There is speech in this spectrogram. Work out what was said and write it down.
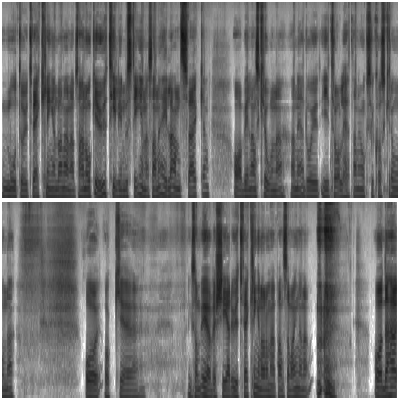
motorutvecklingen bland annat. Så han åker ut till industrin. Alltså han är i Landsverken AB Landskrona. Han är då i, i Trollhättan, han är också i Karlskrona. Och, och eh, liksom överser utvecklingen av de här pansarvagnarna. och det här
